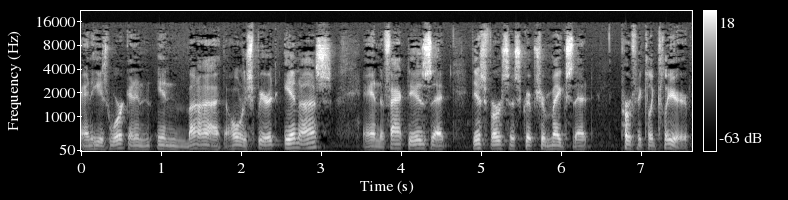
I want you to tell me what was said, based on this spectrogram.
and He's working in, in by the Holy Spirit in us. And the fact is that this verse of Scripture makes that perfectly clear.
